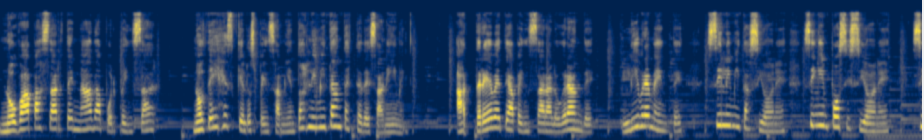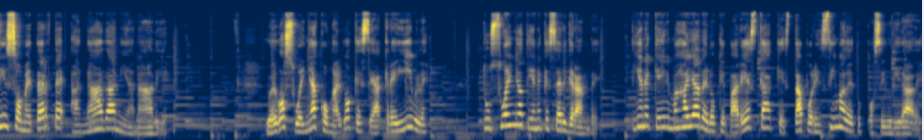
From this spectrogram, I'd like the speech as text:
no va a pasarte nada por pensar? No dejes que los pensamientos limitantes te desanimen. Atrévete a pensar a lo grande, libremente, sin limitaciones, sin imposiciones, sin someterte a nada ni a nadie. Luego sueña con algo que sea creíble. Tu sueño tiene que ser grande, tiene que ir más allá de lo que parezca que está por encima de tus posibilidades.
